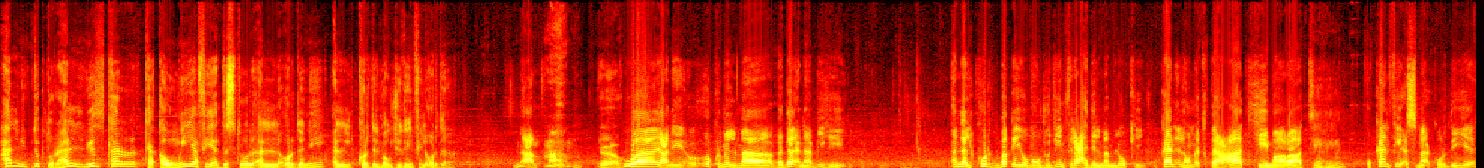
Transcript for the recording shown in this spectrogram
هل دكتور هل يذكر كقومية في الدستور الأردني الكرد الموجودين في الأردن؟ نعم. هو يعني أكمل ما بدأنا به أن الكرد بقيوا موجودين في العهد المملوكي وكان لهم إقطاعات ثيمارات وكان في أسماء كردية.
